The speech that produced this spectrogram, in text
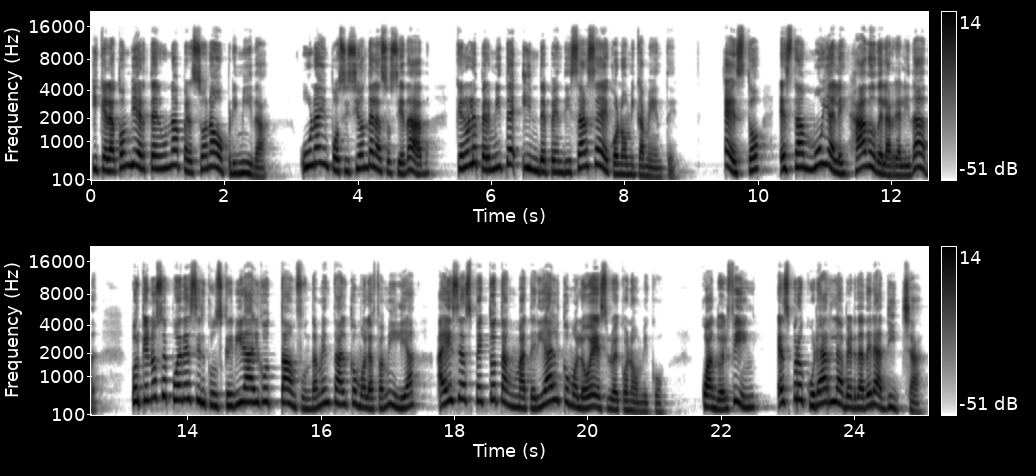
y que la convierte en una persona oprimida, una imposición de la sociedad que no le permite independizarse económicamente. Esto está muy alejado de la realidad, porque no se puede circunscribir algo tan fundamental como la familia a ese aspecto tan material como lo es lo económico, cuando el fin es procurar la verdadera dicha,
